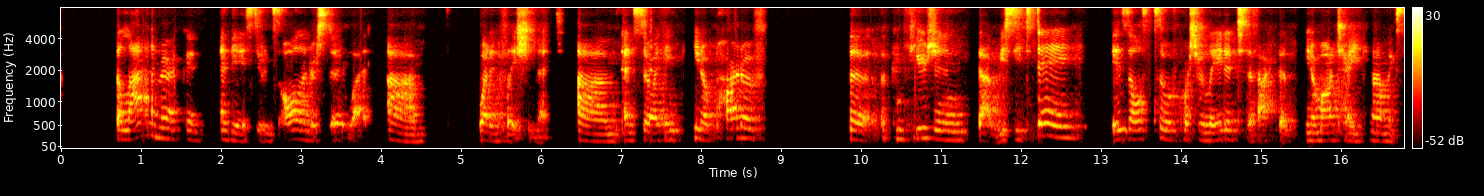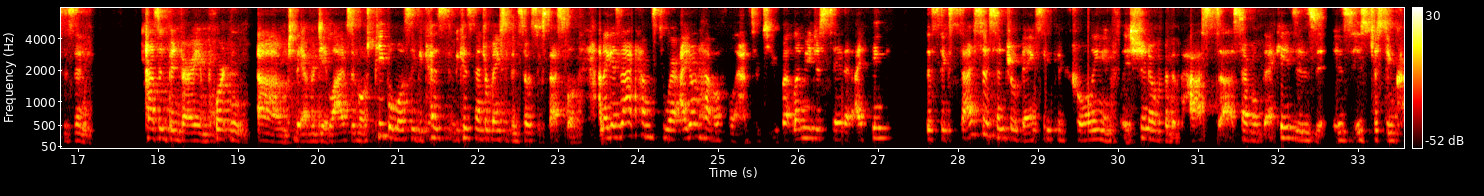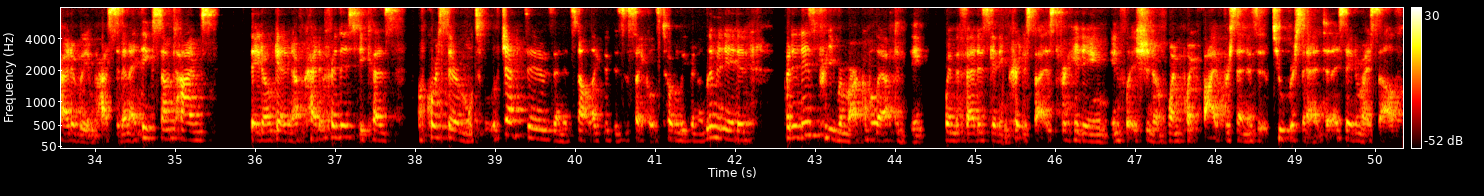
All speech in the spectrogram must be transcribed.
The Latin American MBA students all understood what um, what inflation meant, um, and so I think you know part of the, the confusion that we see today is also, of course, related to the fact that you know monetary economics isn't hasn't been very important um, to the everyday lives of most people, mostly because because central banks have been so successful. And I guess that comes to where I don't have a full answer to, but let me just say that I think the success of central banks in controlling inflation over the past uh, several decades is, is is just incredibly impressive. And I think sometimes they don't get enough credit for this because, of course, there are multiple objectives, and it's not like the business cycle has totally been eliminated. But it is pretty remarkable, I often think, when the Fed is getting criticized for hitting inflation of 1.5% instead of 2%. And I say to myself,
